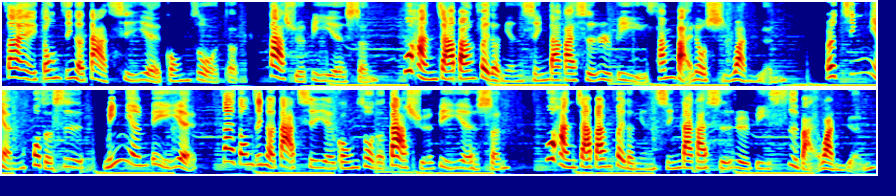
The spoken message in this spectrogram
在东京的大企业工作的大学毕业生，不含加班费的年薪大概是日币三百六十万元。而今年或者是明年毕业，在东京的大企业工作的大学毕业生，不含加班费的年薪大概是日币四百万元。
